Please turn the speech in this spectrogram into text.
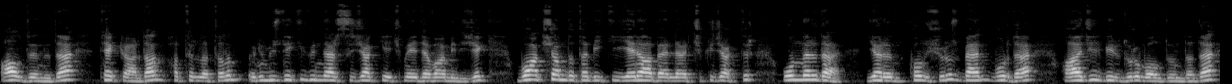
aldığını da tekrardan hatırlatalım. Önümüzdeki günler sıcak geçmeye devam edecek. Bu akşam da tabii ki yeni haberler çıkacaktır. Onları da yarın konuşuruz. Ben burada acil bir durum olduğunda da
